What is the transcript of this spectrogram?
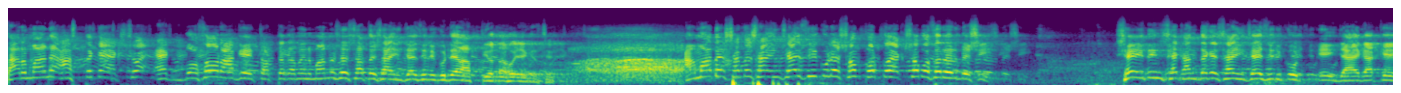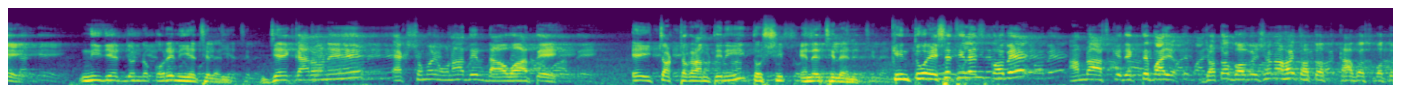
তার মানে আজ থেকে একশো এক বছর আগে চট্টগ্রামের মানুষের সাথে আত্মীয়তা হয়ে গেছে। আমাদের সাথে সম্পর্ক একশো বছরের বেশি। সেই দিন সেখান থেকে এই জায়গাকে নিজের জন্য করে নিয়েছিলেন। যে কারণে একসময় ওনাদের দাওয়াতে এই চট্টগ্রাম তিনি তশিফ এনেছিলেন। কিন্তু এসেছিলেন কবে? আমরা আজকে দেখতে পাই, যত গবেষণা হয় তত কাগজপত্র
